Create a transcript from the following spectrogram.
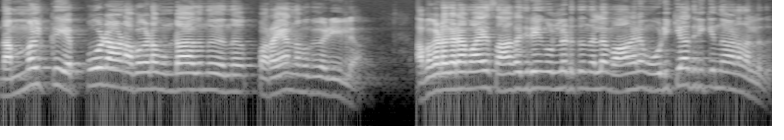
നമ്മൾക്ക് എപ്പോഴാണ് അപകടം ഉണ്ടാകുന്നത് എന്ന് പറയാൻ നമുക്ക് കഴിയില്ല. അപകടകരമായ സാഹചര്യങ്ങൾ ഉള്ളിടത്ത് നല്ല വാഹനം ഓടിക്കാതിരിക്കുന്നതാണ് നല്ലത്.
